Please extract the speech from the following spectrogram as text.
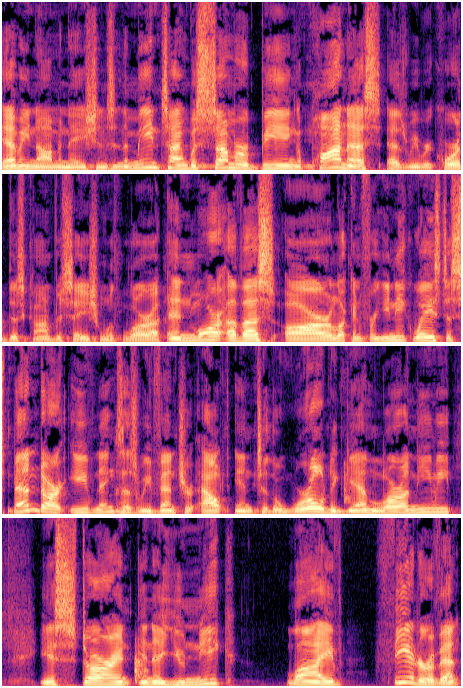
Emmy nominations. In the meantime, with summer being upon us as we record this conversation with Laura, and more of us are looking for unique ways to spend our evenings as we venture out into the world again, Laura Niemi is starring in a unique live theater event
